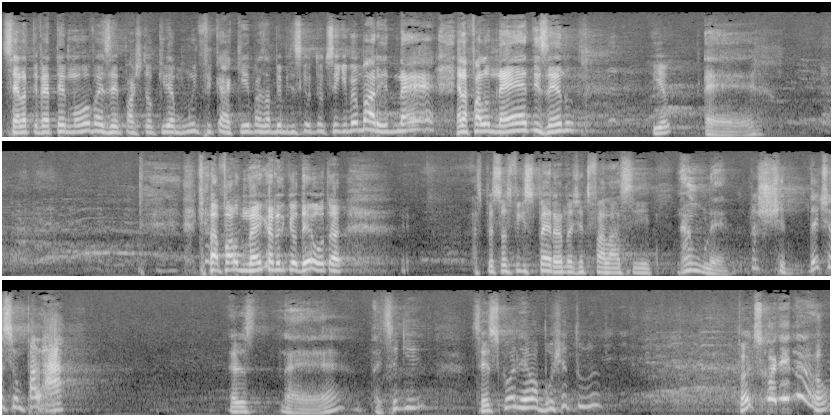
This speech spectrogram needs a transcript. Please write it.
Se ela tiver temor, vai dizer, pastor, eu queria muito ficar aqui, mas a Bíblia diz que eu tenho que seguir meu marido, né? Ela falou, né, dizendo. E eu, é. ela fala, né, querendo que eu dê outra. As pessoas ficam esperando a gente falar assim, não, mulher, deixa assim um falar. Eles, é, vai seguir. Você escolheu, a bucha é tua. Pode escolher, não.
